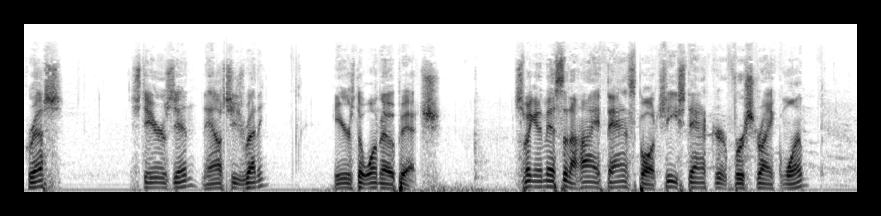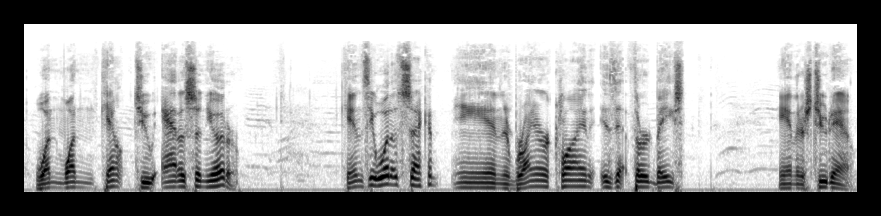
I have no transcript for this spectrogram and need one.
Chris stares in. Now she's ready. Here's the 1 0 pitch. Swing and miss at a high fastball. Chased after it for strike one. 1 1 count to Addison Yoder. Kenzie Wood at second, and Briar Klein is at third base, and there's two down.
